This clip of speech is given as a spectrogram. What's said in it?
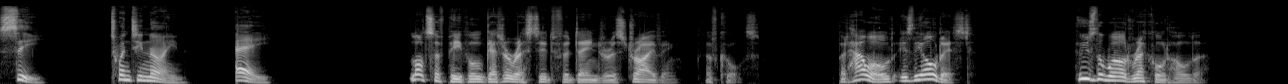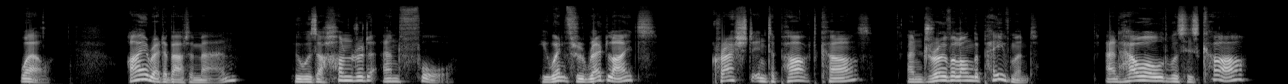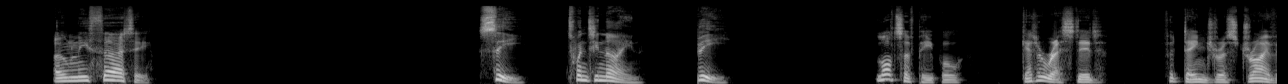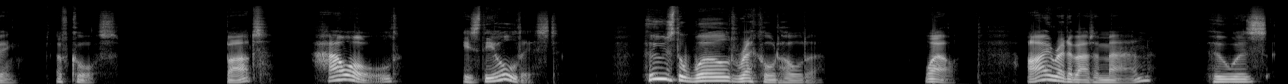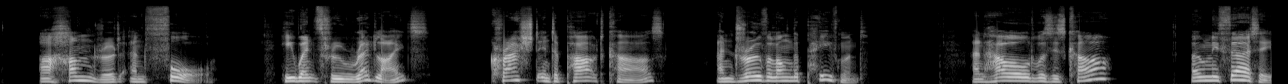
C. 29. A. Lots of people get arrested for dangerous driving, of course. But how old is the oldest? Who's the world record holder? Well, I read about a man who was 104. He went through red lights, crashed into parked cars, and drove along the pavement. And how old was his car? Only 30. C. 29. B. Lots of people get arrested for dangerous driving, of course. But how old is the oldest? Who's the world record holder? Well, I read about a man who was a hundred and four. He went through red lights, crashed into parked cars, and drove along the pavement. And how old was his car? Only 30.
